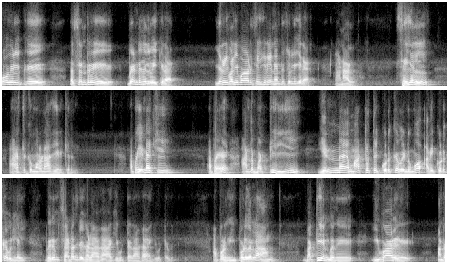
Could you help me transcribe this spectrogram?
கோவிலுக்கு சென்று வேண்டுதல் வைக்கிறார். இறை வழிபாடு செய்கிறேன் என்று சொல்லுகிறார். ஆனால் செயல் அறத்துக்கு முரணாக இருக்கிறது. அப்போ என்னாச்சு? அப்போ அந்த பக்தி என்ன மாற்றத்தை கொடுக்க வேண்டுமோ அதை கொடுக்கவில்லை. வெறும் சடங்குகளாக ஆகிவிட்டதாக ஆகிவிட்டது. அப்பொழுது இப்பொழுதெல்லாம் பக்தி என்பது இவ்வாறு அந்த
